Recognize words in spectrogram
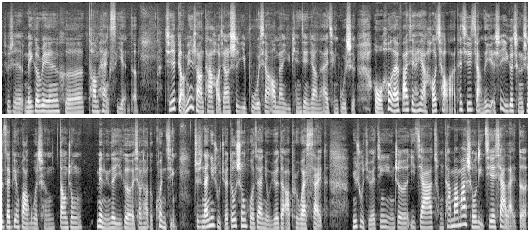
就是梅格瑞恩和 Tom Hanks 演的。其实表面上它好像是一部像《傲慢与偏见》这样的爱情故事，我后来发现，哎呀，好巧啊！它其实讲的也是一个城市在变化过程当中面临的一个小小的困境，就是男女主角都生活在纽约的 Upper West Side。女主角经营着一家从她妈妈手里接下来的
